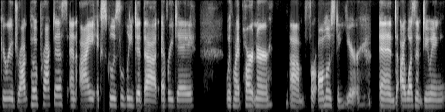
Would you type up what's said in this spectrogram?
Guru Dragpo practice. And I exclusively did that every day with my partner um, for almost a year. And I wasn't doing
